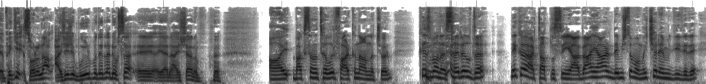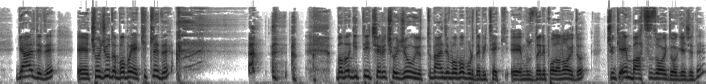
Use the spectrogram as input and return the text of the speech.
E peki sonra ne yap? Ayşe'cim buyur mu dediler yoksa e, yani Ayşe Hanım. Ay bak sana tavır farkını anlatıyorum. Kız bana sarıldı. Ne kadar tatlısın ya ben yarın demiştim ama hiç önemli değil dedi. Gel dedi. E, çocuğu da babaya kitledi. Baba gitti içeri çocuğu uyuttu. Bence baba burada bir tek e, muzdarip olan oydu. Çünkü en bahtsız oydu o gecede.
